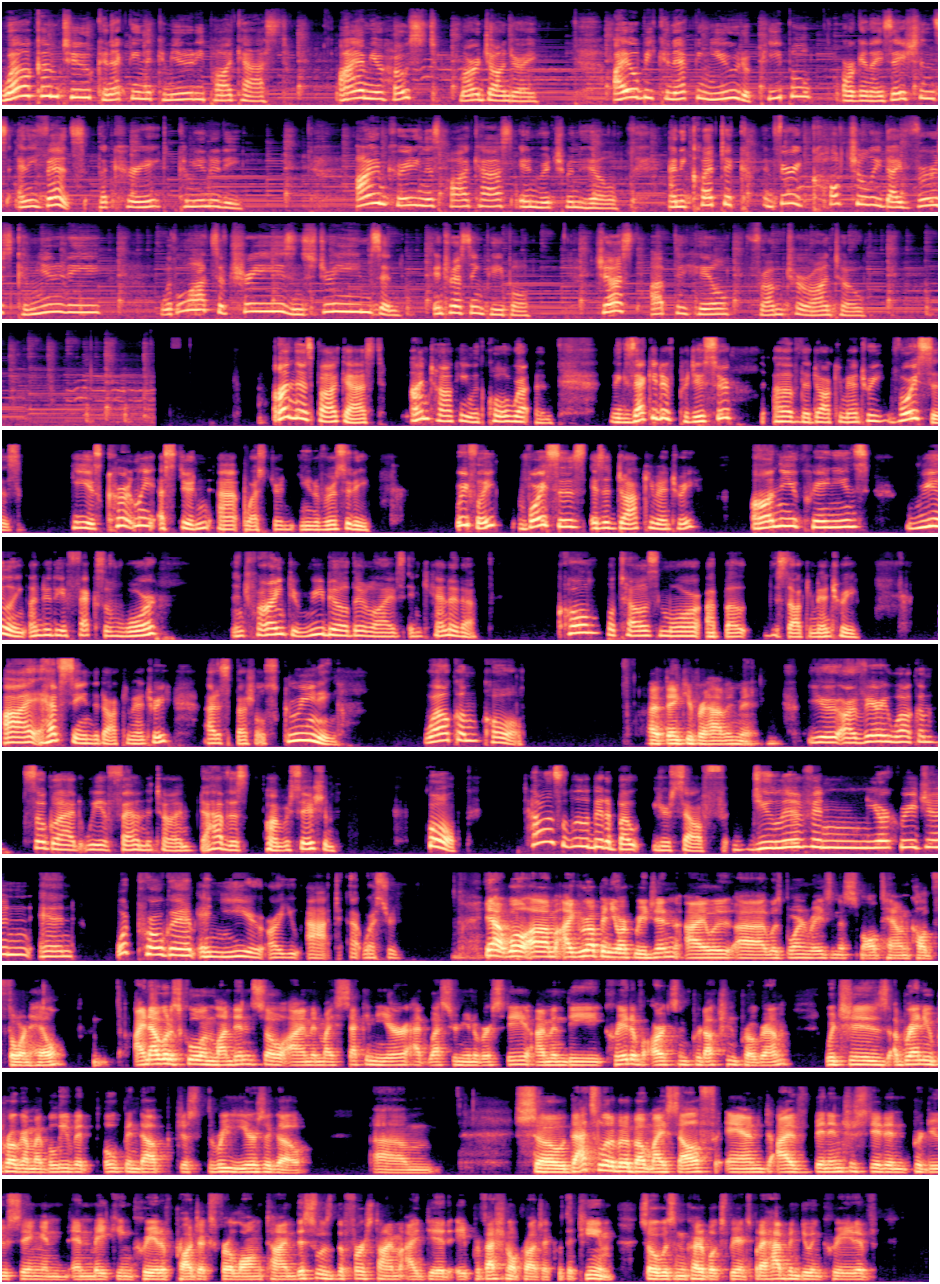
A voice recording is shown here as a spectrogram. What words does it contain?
Welcome to Connecting the Community podcast. I am your host, Marge Andre. I will be connecting you to people, organizations, and events that create community. I am creating this podcast in Richmond Hill, an eclectic and very culturally diverse community with lots of trees and streams and interesting people, just up the hill from Toronto. On this podcast, I'm talking with Cole Rutman, the executive producer of the documentary Voices. He is currently a student at Western University. Briefly, Voices is a documentary on the Ukrainians reeling under the effects of war and trying to rebuild their lives in Canada. Cole will tell us more about this documentary. I have seen the documentary at a special screening Welcome, Cole. Hi, thank you for having me. You are very welcome. So glad we have found the time to have this conversation. Cole, tell us a little bit about yourself. Do you live in York region and what program and year are you at at Western? Yeah, well, um, I grew up in York region. I was uh, was born and raised in a small town called Thornhill. I now go to school in London, so I'm in my second year at Western University. I'm in the Creative Arts and Production program, which is a brand new program. I believe it opened up just three years ago. Um, so that's a little bit about myself. And I've been interested in producing and, and making creative projects for a long time. This was the first time I did a professional project with a team. So it was an incredible experience. But I have been doing creative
